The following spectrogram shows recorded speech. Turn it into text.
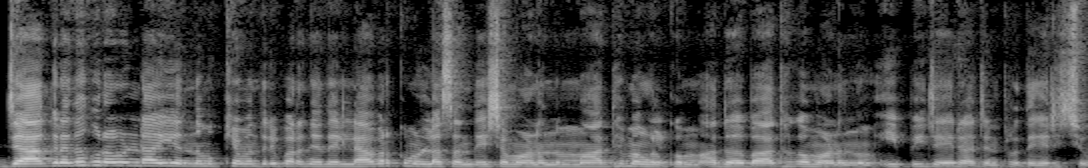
ജാഗ്രത കുറവുണ്ടായി എന്ന് മുഖ്യമന്ത്രി പറഞ്ഞത് എല്ലാവർക്കുമുള്ള സന്ദേശമാണെന്നും മാധ്യമങ്ങൾക്കും അത് ബാധകമാണെന്നും ഇ പി ജയരാജൻ പ്രതികരിച്ചു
